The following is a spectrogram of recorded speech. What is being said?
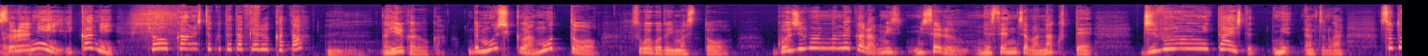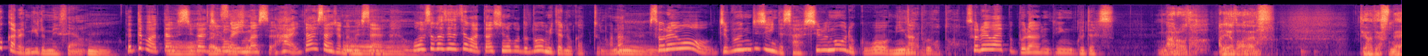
それにいかに共感していただける方がいるかどうか。で、もしくはもっとすごいこと言いますと、ご自分の目から見見せる目線じゃなくて、自分に対して、みなんていうのか、外から見る目線。例えば私が自分が言います。はい。第三者の目線。うん大阪先生が私のことどう見てるのかっていうのかな。それを自分自身で察しる能力を磨く。それはやっぱブランディングです。なるほど。ありがとうございます。ではですね、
